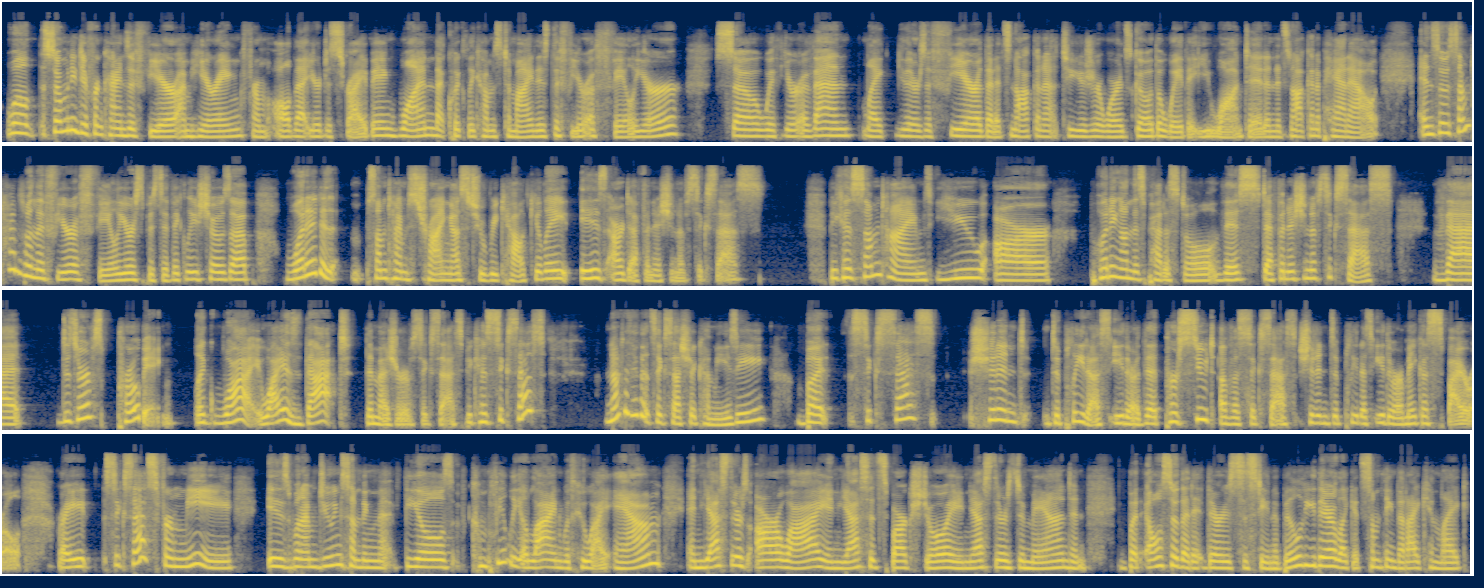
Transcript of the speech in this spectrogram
Well, so many different kinds of fear I'm hearing from all that you're describing. One that quickly comes to mind is the fear of failure. So, with your event, like there's a fear that it's not going to, to use your words, go the way that you wanted and it's not going to pan out. And so, sometimes when the fear of failure specifically shows up, what it is sometimes trying us to recalculate is our definition of success. Because sometimes you are putting on this pedestal this definition of success that deserves probing. Like, why? Why is that the measure of success? Because success, not to say that success should come easy, but success shouldn't deplete us either. The pursuit of a success shouldn't deplete us either or make us spiral, right? Success for me is when I'm doing something that feels completely aligned with who I am. And yes, there's ROI and yes, it sparks joy and yes, there's demand and but also that it, there is sustainability there like it's something that I can like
